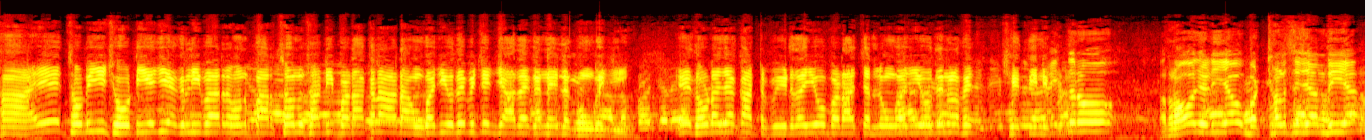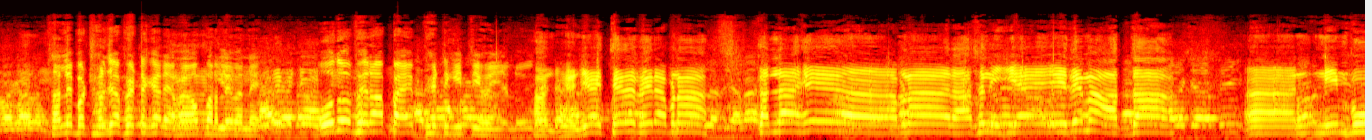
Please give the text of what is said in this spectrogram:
ਹਾਂ ਇਹ ਥੋੜੀ ਜਿਹੀ ਛੋਟੀ ਹੈ ਜੀ ਅਗਲੀ ਵਾਰ ਹੁਣ ਪਰਸੋਂ ਨੂੰ ਸਾਡੀ ਬੜਾ ਘਲਾੜ ਆਊਗਾ ਜੀ ਉਹਦੇ ਵਿੱਚ ਜ਼ਿਆਦਾ ਗੰਨੇ ਲੱਗੂਗੇ ਜੀ। ਇਹ ਥੋੜਾ ਜਿਹਾ ਘੱਟ ਪੀੜ ਦਾ ਜੀ ਉਹ ਬੜਾ ਚੱਲੂਗਾ ਜੀ ਉਹਦੇ ਨਾਲ ਫਿਰ ਛੇਤੀ ਨਹੀਂ ਇਧਰੋਂ ਰੋ ਜਿਹੜੀ ਆ ਉਹ ਬੱਠਲ 'ਚ ਜਾਂਦੀ ਆ। ਥੱਲੇ ਬੱਠਲ ਜਿਹਾ ਫਿੱਟ ਕਰਿਆ ਹੋਇਆ ਉੱਪਰਲੇ ਬੰਨੇ। ਉਦੋਂ ਫਿਰ ਆ ਪਾਈਪ ਫਿੱਟ ਕੀਤੀ ਹੋਈ ਹੈ ਲੋਕ ਹਾਂਜੀ ਹਾਂਜੀ ਇੱਥੇ ਤਾਂ ਫਿਰ ਆਪਣਾ ਕੱਲਾ ਇਹ ਆਪਣਾ ਰਸ ਨਹੀਂ ਜੀ ਇਹ- ਇਹਦੇ ਮੈਂ ਆਦਾ ਨਿੰਬੂ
